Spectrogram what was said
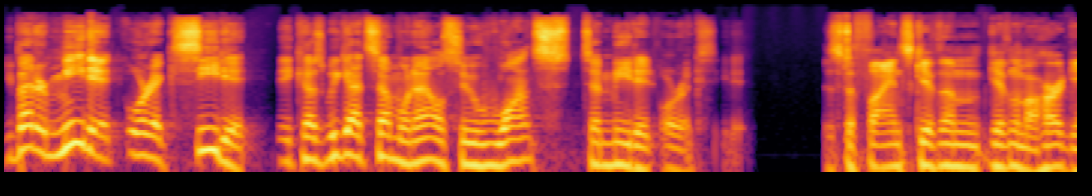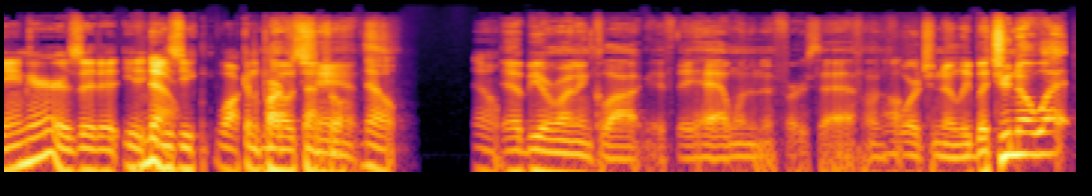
You better meet it or exceed it because we got someone else who wants to meet it or exceed it. Does Defiance give them give them a hard game here? Or is it an No. easy walk in the park No Central? chance. No, no. It'll be a running clock if they had one in the first half, oh. unfortunately. But you know what?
